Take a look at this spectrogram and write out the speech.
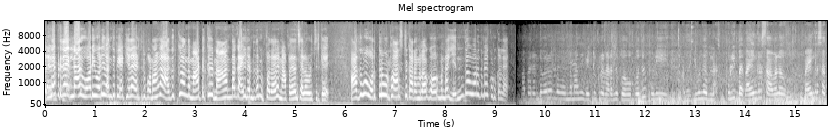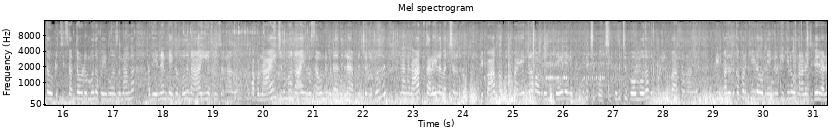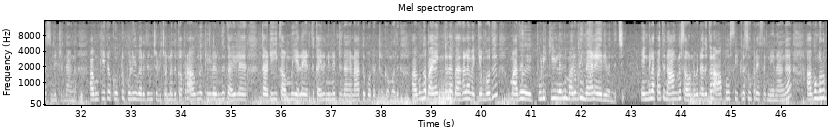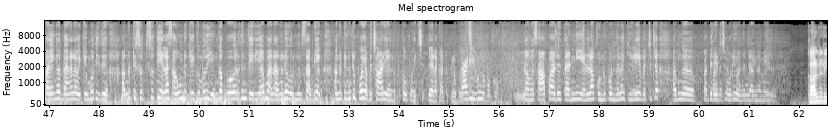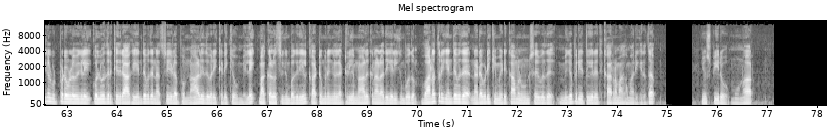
எல்லாம் இப்படிதான் எல்லாரும் ஓடி ஓடி வந்து பேட்டியெல்லாம் எடுத்துட்டு போனாங்க. அதுக்கு அந்த மாட்டுக்கு நான் நான் தான் கையில் இருந்து தான் முப்பதாயிரம் நாற்பதாயிரம் செலவழிச்சிருக்கேன். அதுவும் ஒருத்தர் ஒரு ஃபாரஸ்ட்காரங்களா கவர்மெண்ட்டாக எந்த ஒரு இதுமே கொடுக்கல. அப்போ ரெண்டு பேரும் இந்த இந்த மாதிரி வெட்டுக்குள்ளே நடந்து போகும்போது புலி அது இவங்க புளி புலி ப- பயங்கர சவலம் பயங்கர சத்தம் விட்டுச்சு. சத்தம் விடும்போது அப்போ இவங்க சொன்னாங்க அது என்னன்னு கேட்கும்போது நாய் அப்படின்னு சொன்னாங்க. அப்போ நாய் சொல்லும்போது நாய் இவ்வளோ சவுண்டு விடாதில்ல அப்படின்னு சொல்லும்போது நாங்கள் நாற்று தலையில் வச்சுருந்தோம். இப்படி பார்க்கும்போது பயங்கரமாக அப்படி இந்த தேயிலையில் இப்படி குதிச்சு போச்சு. குதிச்சு போகும்போது அது புலின்னு பார்த்தோம் நாங்கள் அப்படின்னு பார்த்ததுக்கப்புறம் கீழே ஒரு எங்களுக்கு கீழே ஒரு நாலஞ்சு பேர் வேலை செஞ்சுட்டு இருந்தாங்க அவங்க கிட்ட கூப்பிட்டு புலி வருதுன்னு சொல்லி சொன்னதுக்கப்புறம் அவங்க கீழேருந்து கையில் தடி கம்பு எல்லாம் எடுத்து கையில் நின்றுட்டு இருந்தாங்க நாற்று போட்டுட்டு இருக்கும்போது அவங்க பயங்கர பகலை வைக்கும்போது மது புலி கீழேருந்து மறுபடியும் மேலே ஏறி வந்துச்சு. எங்களை பார்த்து நாங்களும் சவுண்டு விட்டு அதுக்கப்புறம் ஆப்போசிட்டில் சூப்பர்வைசர் நின்னாங்க. அவங்களும் பயங்கர பகலை வைக்கும்போது இது அங்கிட்டு சுற்றி சுற்றி எல்லாம் சவுண்டு கேட்கும்போது எங்கே போகிறதுன்னு தெரியாமல் அது அங்கனே ஒரு நிமிஷம் அப்படியே அங்கிட்டு இங்கிட்டு போய் அப்படி சாடி அந்த பக்கம் போயிடுச்சு தேலக்காட்டுக்குள்ளே போய் இவங்க பக்கம். அவங்க சாப்பாடு தண்ணி எல்லாம் கொண்டு போனதெல்லாம் கீழே வச்சுட்டு அவங்க பத்திரி அடிச்சு ஓடி வந்துட்டாங்க மேலே. கால்நடைகள் உட்பட உள்ளவைகளை கொல்வதற்கு எதிராக எந்தவித நஷ்ட இழப்பும் நாள் இதுவரை கிடைக்கவும் இல்லை. மக்கள் வசிக்கும் பகுதியில் காட்டு மிருகங்கள் அட்டழியம் நாளுக்கு நாள் அதிகரிக்கும் போதும் வனத்துறை எந்தவித நடவடிக்கையும் எடுக்காமல் முன் செல்வது மிகப்பெரிய துயரத்தின் காரணமாக மாறுகிறது. News bureau Munnar.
